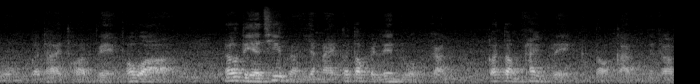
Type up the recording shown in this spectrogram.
วง ก็ถ่ายทอดเพลง เพราะว่านักดนตรีอาชีพอะยังไงก็ต้องไปเล่นรวมกัน ก็ต้องให้เพลงต่อกันนะครับ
